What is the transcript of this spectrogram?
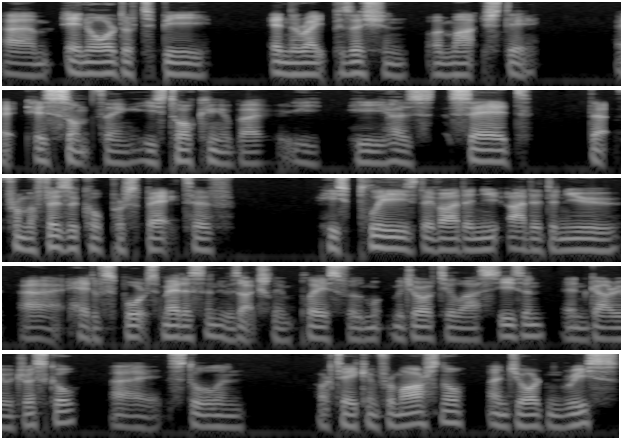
um, in order to be in the right position on match day is something he's talking about. He he has said that from a physical perspective, he's pleased they've added a new, added a new uh, head of sports medicine who was actually in place for the majority of last season in Gary O'Driscoll, uh, stolen or taken from Arsenal, and Jordan Rees,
